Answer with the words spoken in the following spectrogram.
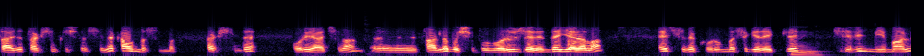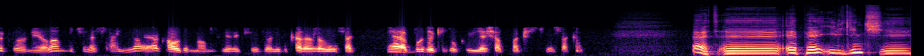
Sadece Taksim Kışlası'yla kalmasın bak. Taksim'de oraya açılan e, Tarlabaşı bulvarı üzerinde yer alan hepsi de korunması gerekli Aynen. sivil mimarlık örneği olan bütün eserleri ayağa kaldırmamız gerekiyor böyle bir karar alırsak. Eğer buradaki dokuyu yaşatmak istiyorsak. Evet e, epey ilginç e,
